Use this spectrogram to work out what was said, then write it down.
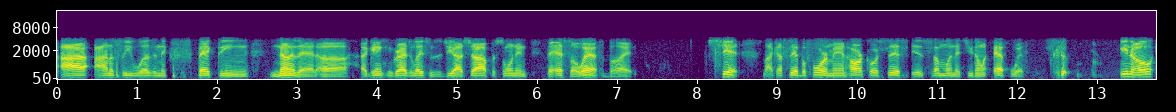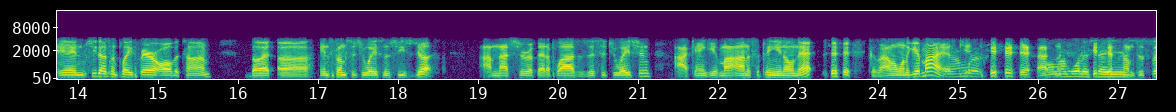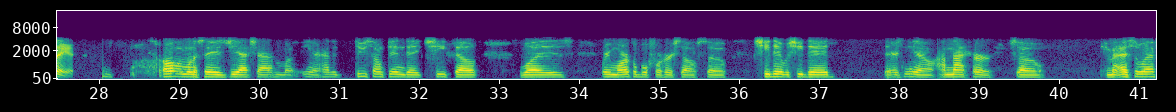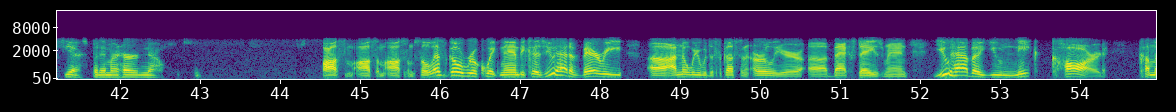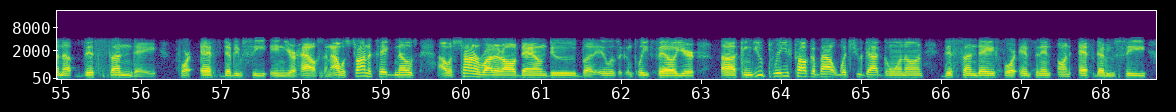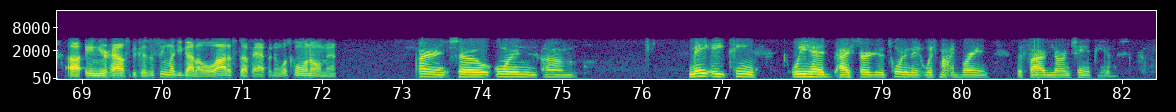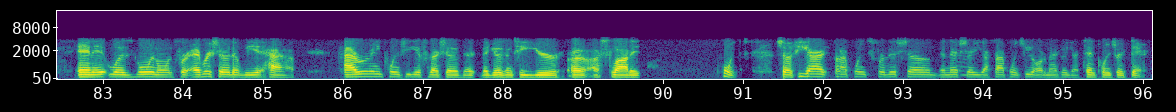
I honestly wasn't expecting none of that. Uh, again, congratulations to GI Shy for joining the SOF, but shit, like I said before, man, Hardcore Sis is someone that you don't F with. you know, and she doesn't play fair all the time, but uh, in some situations she's just. I'm not sure if that applies to this situation. I can't give my honest opinion on that because I don't want to get my ass kicked. all I'm going to say is I'm just saying all I'm going to say is Shad, you know, had to do something that she felt was remarkable for herself. So she did what she did. There's, you know, I'm not her. So am I SOF? Yes, but am I her? No. Awesome, awesome, awesome. So let's go real quick, man, because you had a very uh, I know we were discussing earlier uh, backstage, man. You have a unique card coming up this Sunday for FWC in your house. And I was trying to take notes. I was trying to write it all down, dude, but it was a complete failure. Uh, can you please talk about what you got going on this Sunday for Infinite on FWC uh, in your house? Because it seemed like you got a lot of stuff happening. What's going on, man? All right. So on um, May 18th, we had I started a tournament with my brand, the Five Non Champions, and it was going on for every show that we have however many points you get for that show, that, that goes into your uh, slotted points. So if you got five points for this show, the next show you got five points, you automatically got ten points right there.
